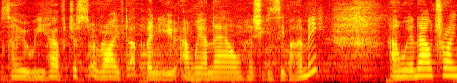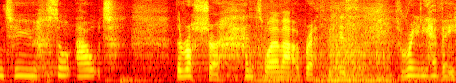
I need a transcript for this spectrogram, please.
So we have just arrived at the venue and we are now, as you can see behind me, and we are now trying to sort out the rostra, hence why I'm out of breath because it's really heavy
